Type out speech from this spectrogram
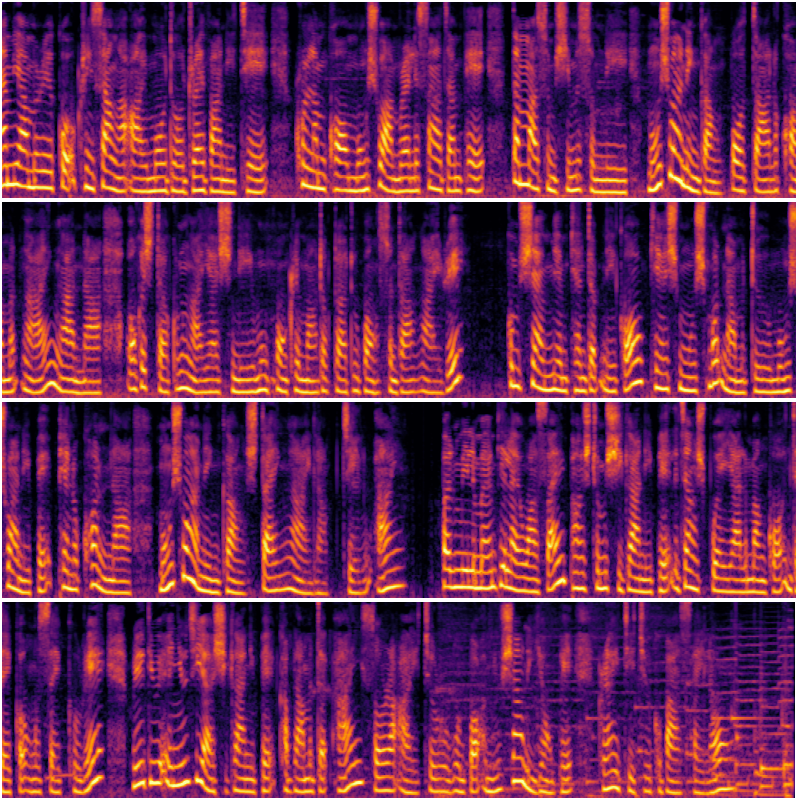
နမ်ယမရေကိုခရင်ဆာငါအိုင်မော်ဒိုဒရိုင်ဗာနီတဲ့ခရလမ်ခေါ်မုံရွှာမရိုင်လဆာဂျန်ဖဲတမ္မဆုမရှိမစုံနီမုံရွှာနင်ကန်ပေါ်တာလခမတ်ငိုင်ငါနာဩဂတ်တာကုငါယာရှိနီမုံဖုန်ခရမောင်ဒေါက်တာဒူကောင်စန်တာငိုင်ရီ ကွန်ရှင်မြန်ဖြန်တပ်နေကိုပြန်ရှမှုရှမတ်နာမတူမုံရွှာနေပဲဖျန်ခွန်နာမုံရွှာနင်ကန်စတိုင်းငိုင်လာကျေလူအိုင်ပလမီလမန်ပြလိုက်ဝါဆိုင်ဖောင်စတမရှိကနေပဲအကြောင်းပွဲရလမန်ကိုအတဲ့ကောငစိတ်ကူရဲရေဒီယိုအန်ယူဂျီယာရှိကနေပဲခပလာမတက်အိုင်စောရအိုင်ကျိုရဝန်ပေါ်အမျိုးရှာနေရောင်ပဲဂရိုက်တီကျူကပါဆိုင်လုံး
